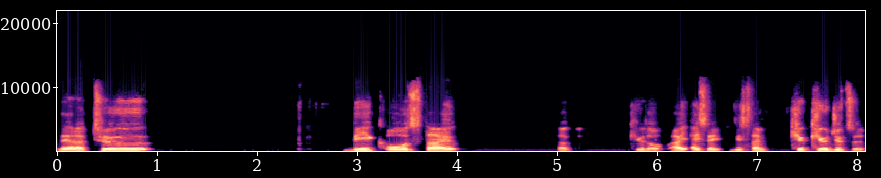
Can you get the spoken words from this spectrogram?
there are two big old style uh, Kyudo. I, I say this time Kyu, Kyujutsu.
